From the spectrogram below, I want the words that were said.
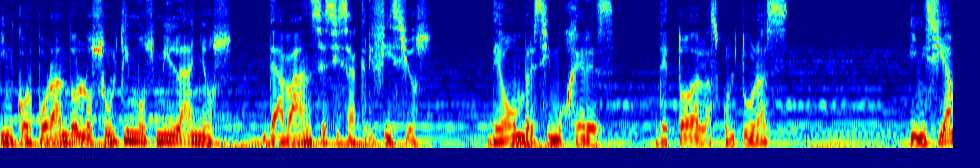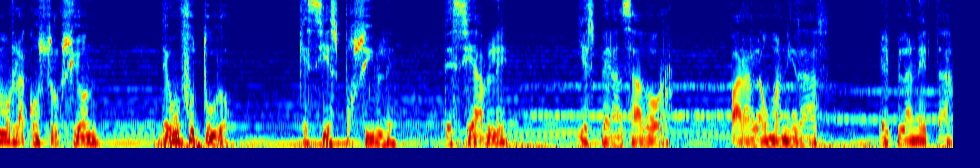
incorporando los últimos mil años de avances y sacrificios de hombres y mujeres de todas las culturas, iniciamos la construcción de un futuro que sí es posible, deseable y esperanzador para la humanidad, el planeta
